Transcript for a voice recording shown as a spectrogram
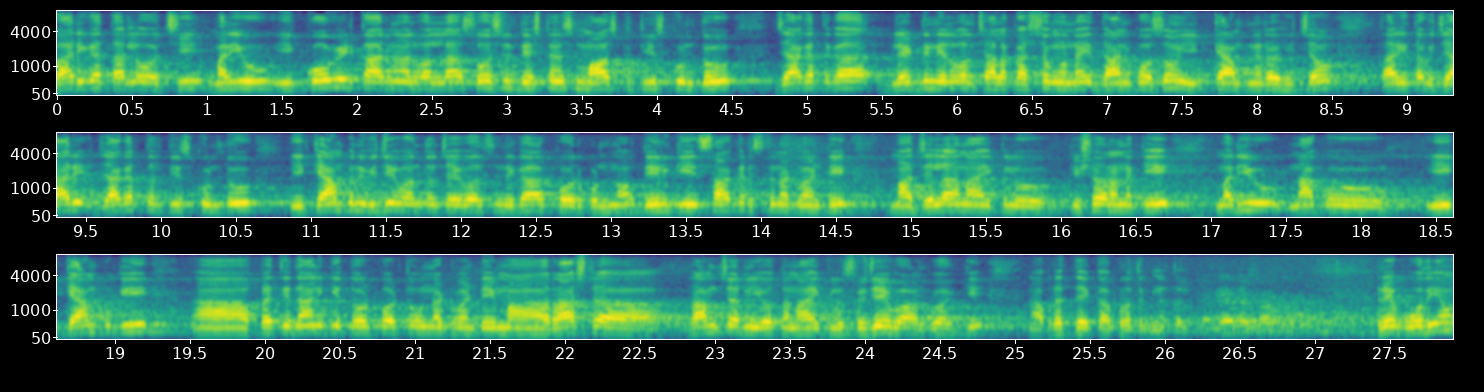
భారీగా తరలివచ్చి మరియు ఈ కోవిడ్ కారణాల వల్ల సోషల్ డిస్టెన్స్ మాస్క్ తీసుకుంటూ జాగ్రత్తగా బ్లడ్ నిల్వలు చాలా కష్టంగా ఉన్నాయి. దానికోసం ఈ క్యాంప్ నిర్వహించాం. దానికి తగు జారీ జాగ్రత్తలు తీసుకుంటూ ఈ క్యాంపుని విజయవంతం చేయవలసిందిగా కోరుకుంటున్నాం. దీనికి సహకరిస్తున్నటువంటి మా జిల్లా నాయకులు కిషోర్ అన్నకి మరియు నాకు ఈ క్యాంపుకి ప్రతిదానికి తోడ్పడుతూ ఉన్నటువంటి మా రాష్ట్ర రామ్ చరణ్ యువత నాయకులు సుజయ్ బాబు గారికి నా ప్రత్యేక కృతజ్ఞతలు. రేపు ఉదయం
